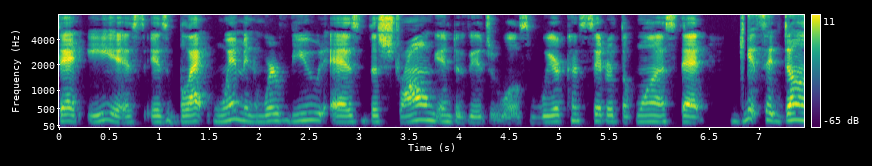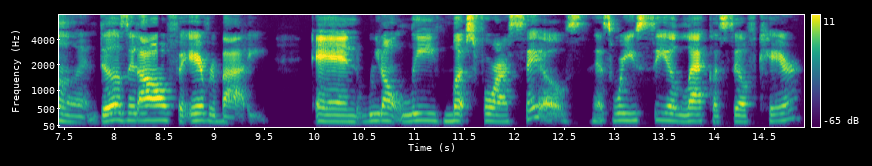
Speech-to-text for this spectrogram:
that is, is Black women, we're viewed as the strong individuals. We're considered the ones that gets it done, does it all for everybody. And we don't leave much for ourselves. That's where you see a lack of self care.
